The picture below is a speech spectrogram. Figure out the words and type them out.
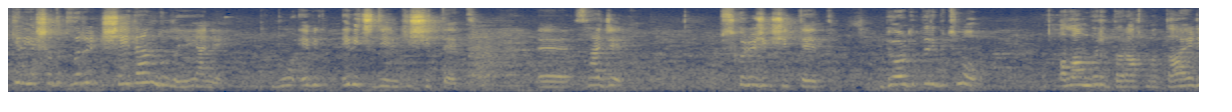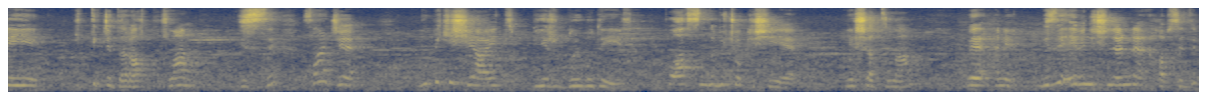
Bir kere yaşadıkları şeyden dolayı yani bu ev, ev içi diyelim ki şiddet, e, sadece psikolojik şiddet, gördükleri bütün o alanları daraltma, daireyi gittikçe daraltılan hissi sadece bu bir kişiye ait bir duygu değil. Bu aslında birçok kişiye yaşatılan ve hani bizi evin içlerine hapsedip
